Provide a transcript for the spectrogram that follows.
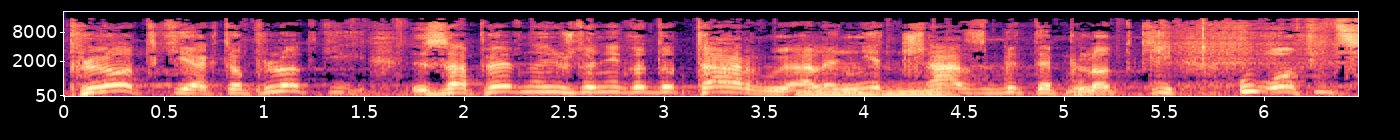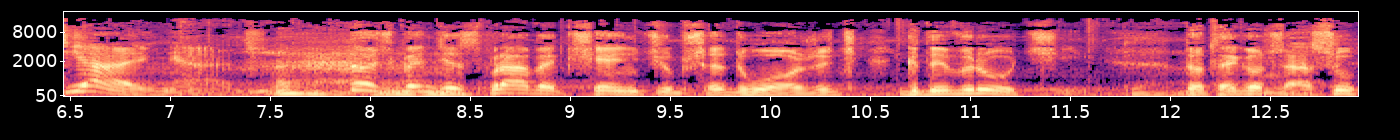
Plotki, jak to plotki, zapewne już do niego dotarły, ale nie czas, by te plotki uoficjalniać. Dość będzie sprawę księciu przedłożyć, gdy wróci. Do tego czasu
